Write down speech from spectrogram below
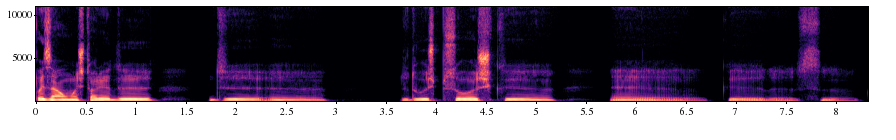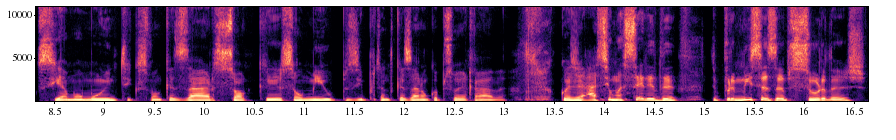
Depois há uma história de, de, uh, de duas pessoas que, uh, que, se, que, se, amam muito e que se vão casar, só que são míopes e, portanto, casaram com a pessoa errada. Coisa, há assim uma série de, de premissas absurdas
